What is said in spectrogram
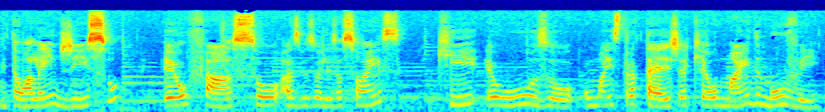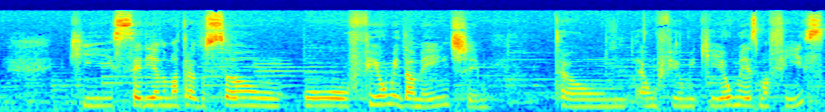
então, além disso, eu faço as visualizações que eu uso uma estratégia que é o Mind Movie, que seria numa tradução o filme da mente. Então, é um filme que eu mesma fiz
